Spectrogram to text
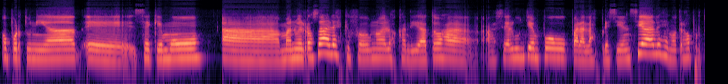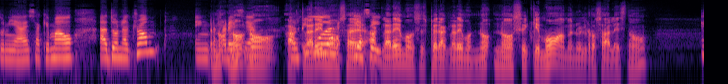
oportunidad se quemó a Manuel Rosales, que fue uno de los candidatos hace algún tiempo para las presidenciales, en otras oportunidades se ha quemado a Donald Trump en referencia no, no, aclaremos, eh, aclaremos, espera, aclaremos, no, no se quemó a Manuel Rosales, ¿no?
